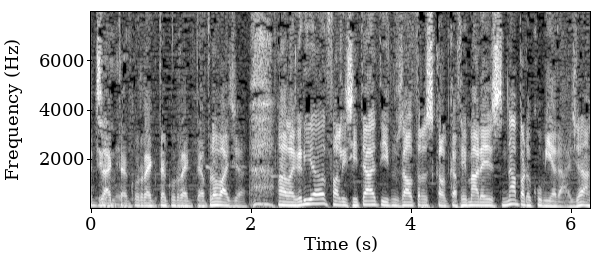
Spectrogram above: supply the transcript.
Exacte, correcte, correcte. Però vaja, alegria, felicitat i nosaltres que el que fem ara és anar per acomiadar ja.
